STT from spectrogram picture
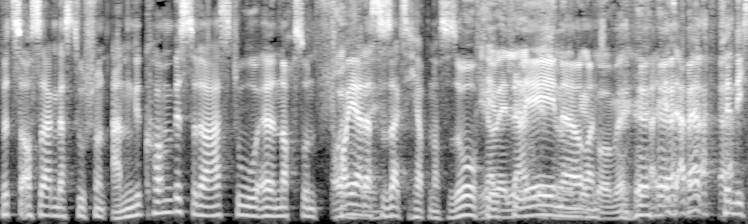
würdest du auch sagen, dass du schon angekommen bist oder hast du äh, noch so ein Feuer, okay. dass du sagst, ich habe noch so viele Pläne und aber finde ich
